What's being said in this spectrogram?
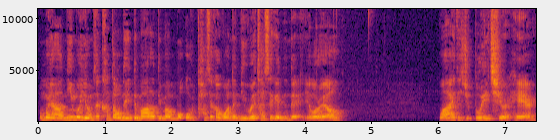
어머야, 니 뭐 염색한다고 내인데 말하더만 뭐 어, 탈색하고 왔네. 니 왜 탈색했는데? 영어로요. Why did you bleach your hair?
